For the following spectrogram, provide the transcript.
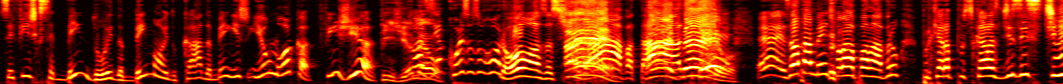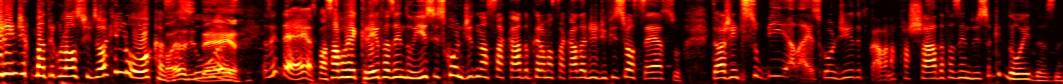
você finge que você é bem doida, bem mal educada, bem isso. E eu louca, fingia. Fingia Fazia mesmo. coisas horrorosas, xingava, Ah, é? tá? Ah, é não quê. velho. É, exatamente, falava palavrão, porque era pros caras desistirem de matricular os filhos. Olha que loucas, Olha as, as duas. ideias. As ideias. Passava o recreio fazendo isso, escondido na sacada, porque era uma sacada de difícil acesso. Então a gente subia lá escondido e ficava na fachada fazendo isso. Que doidas, né?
